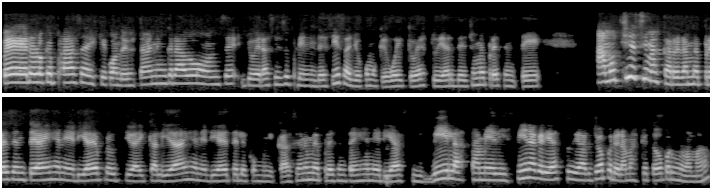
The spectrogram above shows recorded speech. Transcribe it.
pero lo que pasa es que cuando yo estaba en grado 11, yo era así súper indecisa. Yo como que, güey, ¿qué voy a estudiar? De hecho, me presenté a muchísimas carreras me presenté a ingeniería de productividad y calidad, ingeniería de telecomunicaciones, me presenté a ingeniería civil, hasta medicina quería estudiar yo, pero era más que todo por mi mamá.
